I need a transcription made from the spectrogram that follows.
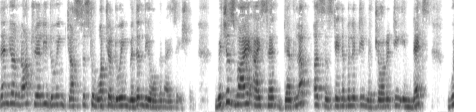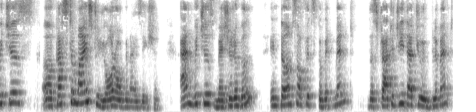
then you're not really doing justice to what you're doing within the organization. Which is why I said develop a sustainability maturity index, which is uh, customized to your organization and which is measurable in terms of its commitment, the strategy that you implement,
